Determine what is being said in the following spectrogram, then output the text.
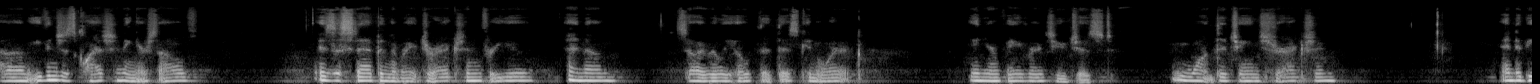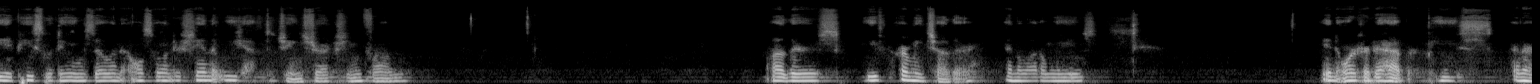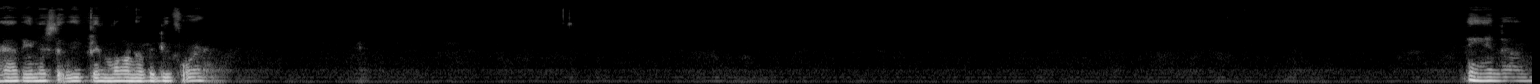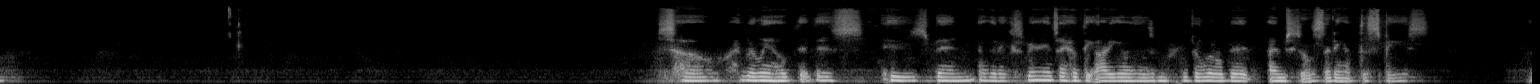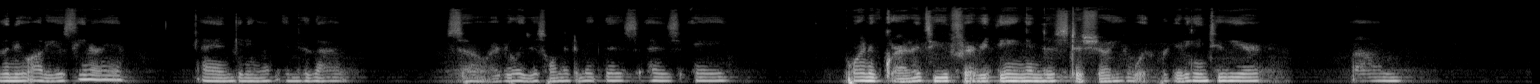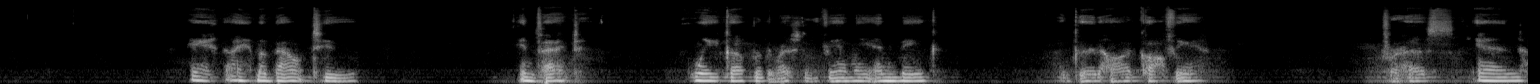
um, even just questioning yourself is a step in the right direction for you. And, um, so I really hope that this can work in your favor to just want to change direction and to be at peace with doing so and also understand that we have to change direction from others, even from each other in a lot of ways in order to have our peace and our happiness that we've been long overdue for. And, um, so I really hope that this has been a good experience. I hope the audio has improved a little bit. I'm still setting up the space the new audio scenery and getting into that. So I really just wanted to make this as a point of gratitude for everything and just to show you what we're getting into here. Um, and I am about to, in fact, wake up with the rest of the family and make a good hot coffee for us and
